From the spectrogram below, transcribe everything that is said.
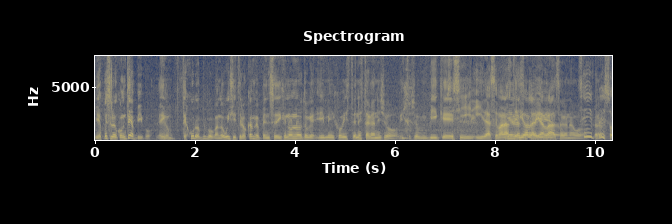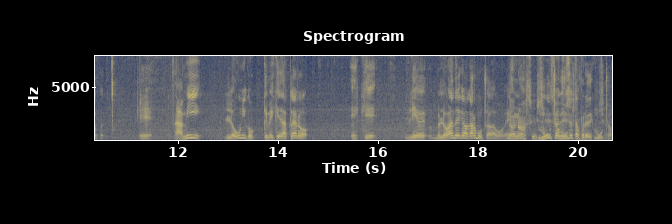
Y después se lo conté a Pipo. Le digo, te juro, Pipo, cuando vos hiciste los cambios pensé, dije, no, no lo toqué. Y me dijo, viste, en esta gané yo, viste. Yo vi que. Sí, sí, y la semana anterior la, había errado. Sí, por eso. Eh, a mí, lo único que me queda claro es que lo van a tener que bancar mucho a Davo. ¿eh? No, no, sí, Mucho, eso, está fuera de discusión. Mucho,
